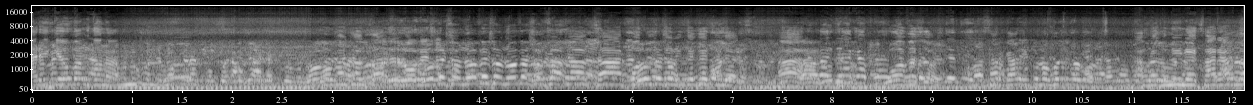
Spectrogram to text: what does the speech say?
রোবেশন কেউ রোবেশন না। আমরা কোনো নেই স্যার আমরা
